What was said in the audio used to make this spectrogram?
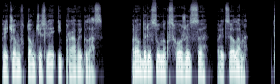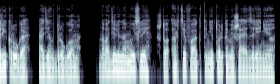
причем в том числе и правый глаз. Правда, рисунок схожий с прицелом. Три круга, один в другом, наводили на мысли, что артефакт не только мешает зрению,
